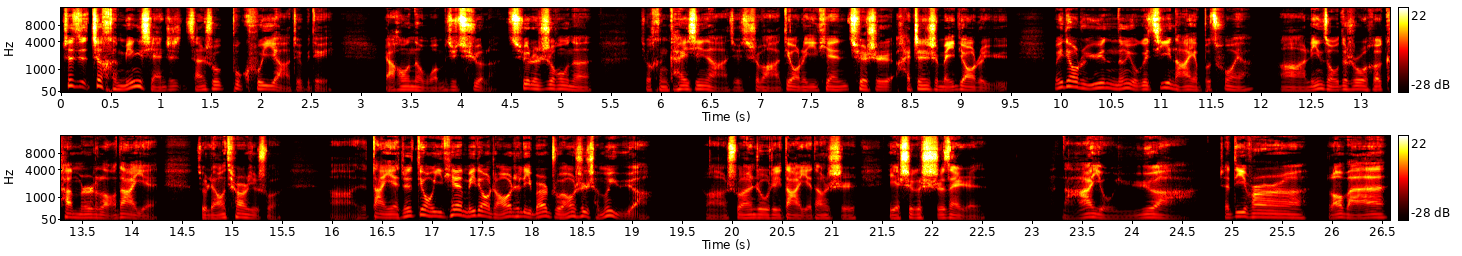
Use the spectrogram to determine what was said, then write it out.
这这这很明显，这咱说不亏呀，对不对？然后呢，我们就去了。去了之后呢，就很开心啊，就是吧？钓了一天，确实还真是没钓着鱼，没钓着鱼，能有个鸡拿也不错呀。啊，临走的时候和看门的老大爷就聊天，就说：“啊，大爷，这钓一天没钓着，这里边主要是什么鱼啊？”啊，说完之后，这大爷当时也是个实在人。哪有鱼啊？这地方老板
